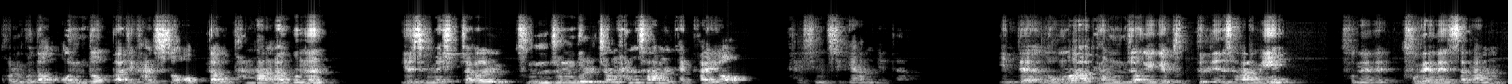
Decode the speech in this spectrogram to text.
골고다 언덕까지 갈 수 없다고 판단을 하고는 예수님의 십자가를 군중들 중 한 사람을 택하여 대신 지게 합니다. 이때 로마 병정에게 붙들린 사람이 구레네, 구레네 사람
